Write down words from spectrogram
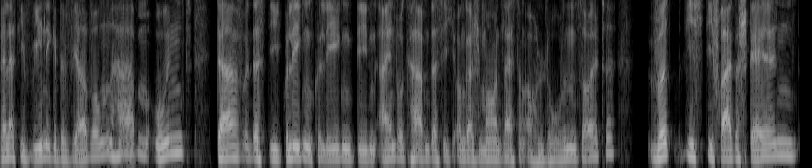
relativ wenige Bewerbungen haben und da, dass die Kolleginnen und Kollegen den Eindruck haben, dass sich Engagement und Leistung auch lohnen sollte, wird ich die Frage stellen,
